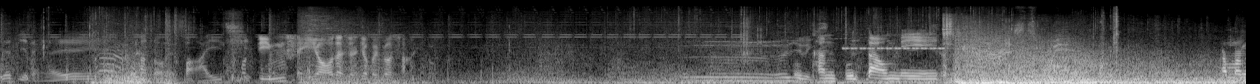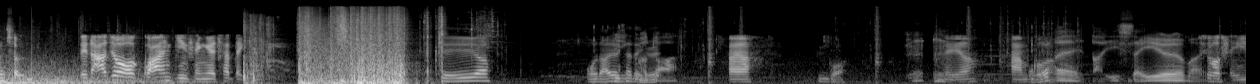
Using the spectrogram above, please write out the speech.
一二零喺翻落嚟擺設我，點死啊！我真係想咗佢嗰個殺。二零看不到你。啱啱出，你打咗我關鍵性嘅七滴，死啊！我打咗七定佢，邊個打？係啊，邊個啊？你啊，三個，我唉，抵死啊咪所以！我死咗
